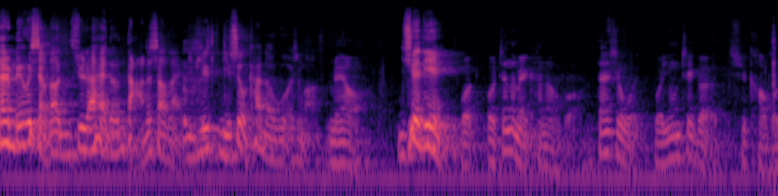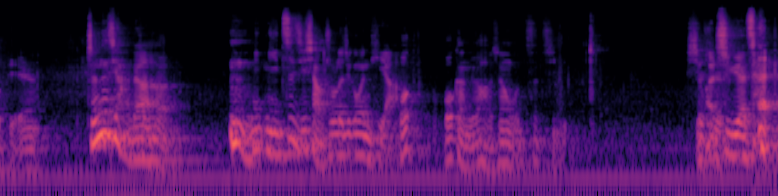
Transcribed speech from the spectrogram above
但是没有想到你居然还能答得上来。你平你是有看到过是吗？没有，你确定？我我真的没看到过，但是我我用这个去考过别人，真的假的？真的，你你自己想出了这个问题啊？我我感觉好像我自己喜欢吃粤菜，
